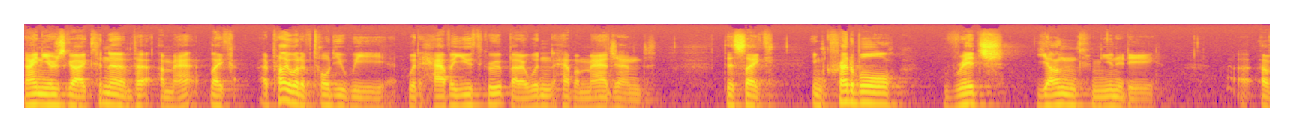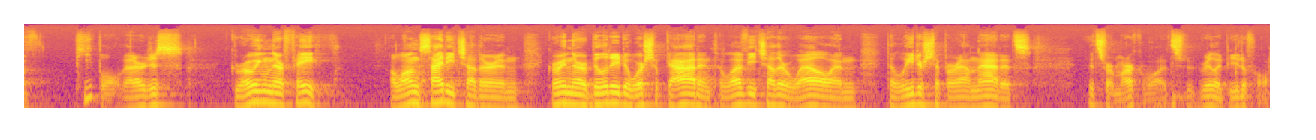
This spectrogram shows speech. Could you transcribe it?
nine years ago, I couldn't have imagined, like, I probably would have told you we would have a youth group, but I wouldn't have imagined this like incredible, rich, young community uh, of people that are just growing their faith alongside each other and growing their ability to worship God and to love each other well and the leadership around that. It's, it's remarkable. It's really beautiful.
